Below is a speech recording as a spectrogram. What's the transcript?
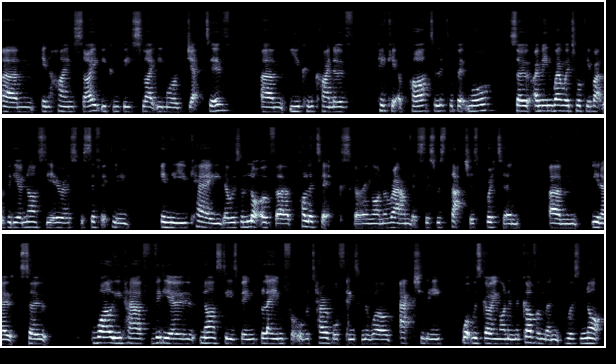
um, in hindsight, you can be slightly more objective. Um, you can kind of pick it apart a little bit more. So, I mean, when we're talking about the video nasty era specifically in the UK, there was a lot of uh, politics going on around this. This was Thatcher's Britain, um, you know, so while you have video nasties being blamed for all the terrible things in the world, actually what was going on in the government was not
